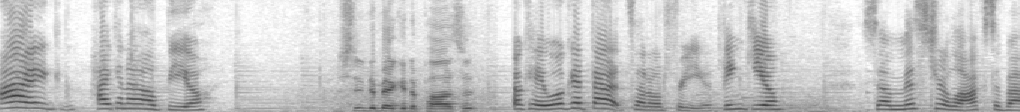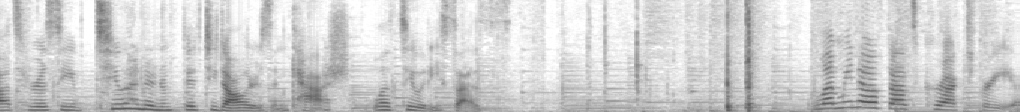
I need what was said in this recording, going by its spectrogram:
Hi, how can I help you? Just need to make a deposit. Okay, we'll get that settled for you. Thank you. So Mr. Locke's about to receive $250 in cash. Let's see what he says. Let me know if that's correct for you.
